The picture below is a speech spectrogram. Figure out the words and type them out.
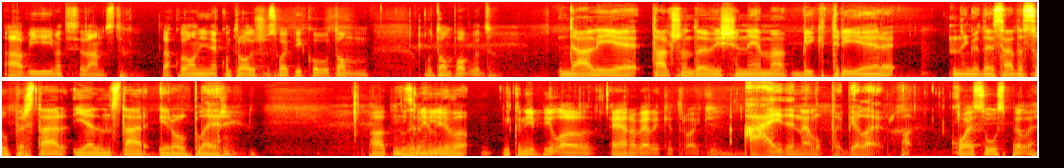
a vi imate 17. Dakle, oni ne kontrolišu svoje pikove u tom, u tom pogledu. Da li je tačno da više nema Big 3 ere, nego da je sada superstar, jedan star i role playeri? Pa, nikad nije, Zanimljivo. nikad nije bila era velike trojke. Ajde, ne lupaj, bila je. Koje su uspele?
